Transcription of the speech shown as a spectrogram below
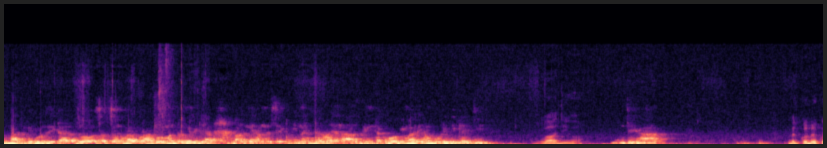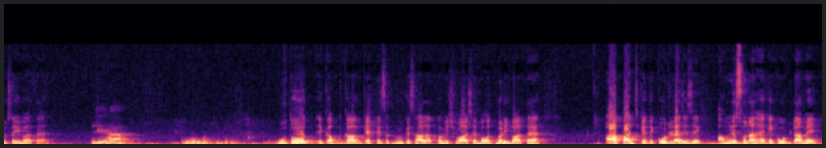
बाद में गुरु जी का जो सत्संग हुआ वहाँ गुरु मंत्र मिल गया। बाद में हमने चेक भी नहीं करवाया आज दिन तक वो बीमारी हम भूल ही गए जी। वाह जी वाह। जी हाँ। बिल्कुल बिल्कुल सही बात है। जी हाँ। वो तो एक आपका, कहते हैं सतगुरु के साथ आपका विश्वास है, बहुत बड़ी बात है। आप आज कहते कोटड़ा, जैसे हमने सुना है कि कोटड़ा में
